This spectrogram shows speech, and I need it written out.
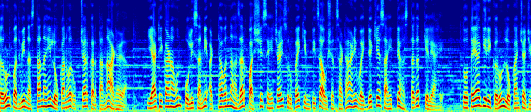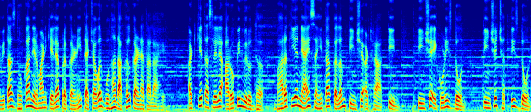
तरुण पदवी नसतानाही लोकांवर उपचार करताना आढळला. या ठिकाणाहून पोलिसांनी अठ्ठावन्न हजार पाचशे सेहेचाळीस रुपये किमतीचा औषधसाठा आणि वैद्यकीय साहित्य हस्तगत केले आहे. तोतयागिरी करून लोकांच्या जीवितास धोका निर्माण केल्याप्रकरणी त्याच्यावर गुन्हा दाखल करण्यात आला आहे. अटकेत असलेल्या आरोपींविरुद्ध भारतीय न्याय संहिता कलम तीनशे अठरा तीन तीनशे एकोणीस दोन तीनशे छत्तीस दोन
